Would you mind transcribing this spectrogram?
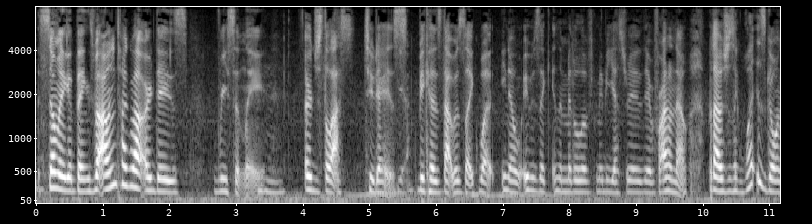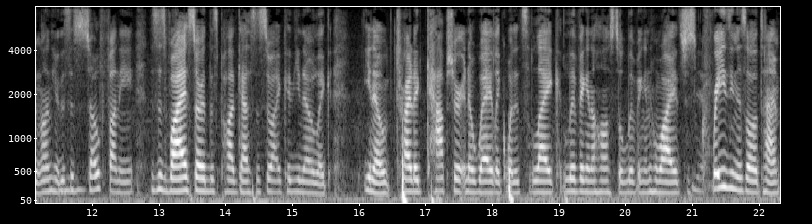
things. So many good things. But I want to talk about our days recently, Mhm. or just the last two days, Yeah. because that was like what you know. It was like in the middle of maybe yesterday, the day before. I don't know. But I was just like, what is going on here? This is Mm-hmm. so funny. This is why I started this podcast, is so I could you know like. You know, try to capture in a way like what it's like living in a hostel, living in Hawaii. It's just Yeah. craziness all the time,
